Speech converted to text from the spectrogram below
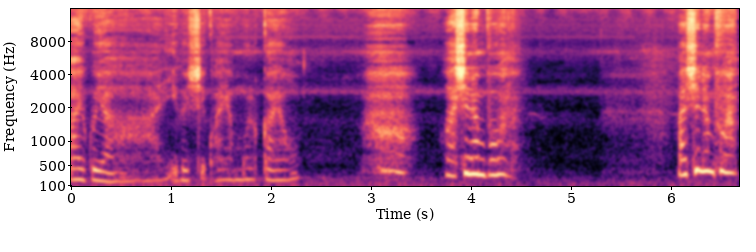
아이고야, 이것이 과연 뭘까요? 헉, 아시는 분, 아시는 분,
